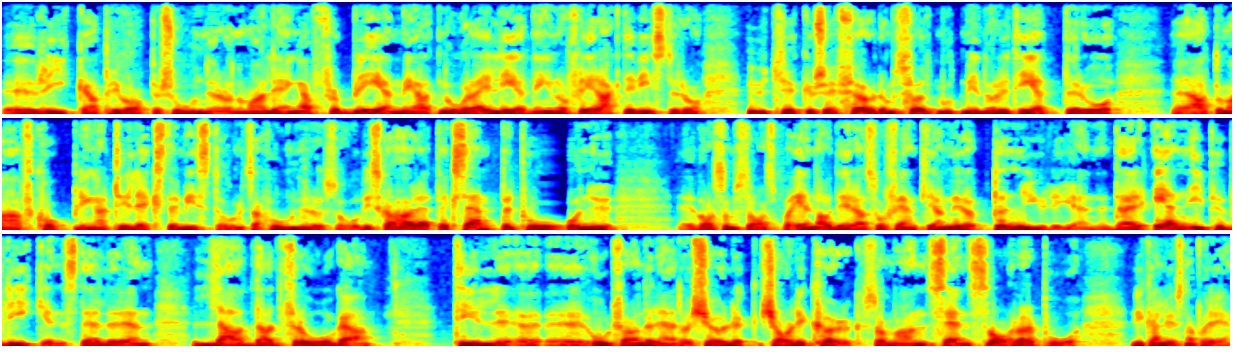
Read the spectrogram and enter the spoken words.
eh, rika privatpersoner och de har länge haft problem med att några i ledningen och flera aktivister då uttrycker sig fördomsfullt mot minoriteter och att de har haft kopplingar till extremistorganisationer och så. Och vi ska höra ett exempel på nu Eh, vad som sades på en av deras offentliga möten nyligen. Där en i publiken ställer en laddad fråga till eh, eh ordföranden här då, Charlie, Charlie Kirk, som han sen svarar på. Vi kan lyssna på det.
